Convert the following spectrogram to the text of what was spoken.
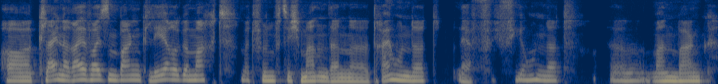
Äh, kleine Reihweisenbank, Lehre gemacht mit 50 Mann, dann äh, 300, ne, 400 äh, Mann Bank,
